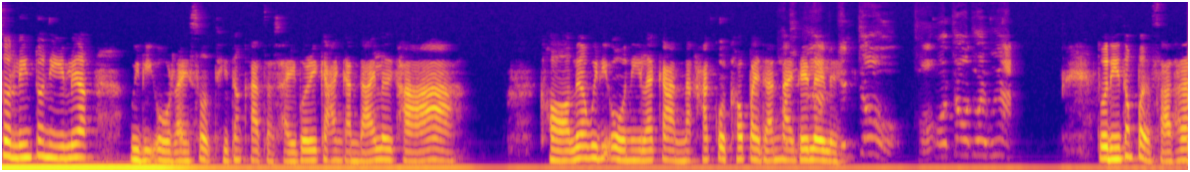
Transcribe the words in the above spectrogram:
ส่วนลิงก์ตัวนี้เลือกวิดีโอไลฟ์สดที่ต้องการจะใช้บริการกันได้เลยค่ะ ขอเลือกวิดีโอนี้แล้วกันนะคะ กดเข้าไปด้านในได้เลยเลย ขอโอโจ้ด้วยเพื่อน ตัวนี้ต้องเปิดสาธาร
